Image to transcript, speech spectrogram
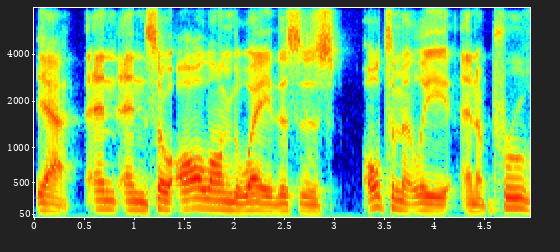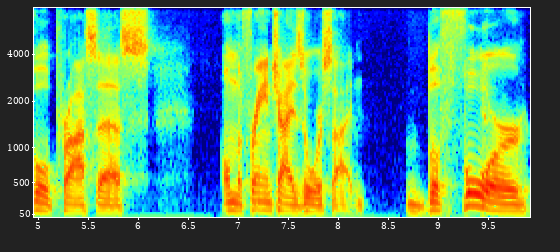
Yeah. And and so all along the way, this is ultimately an approval process on the franchisor side before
